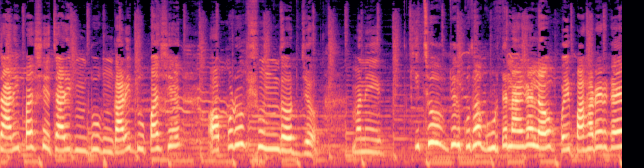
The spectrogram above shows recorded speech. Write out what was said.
চারিপাশে, চারি, দু, গাড়ির দুপাশে অপরূপ সৌন্দর্য। মানে কিছু যদি কোথাও ঘুরতে না গেলেও ওই পাহাড়ের গায়ে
